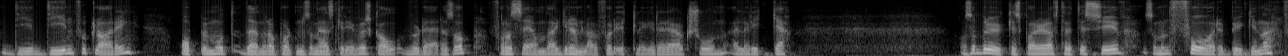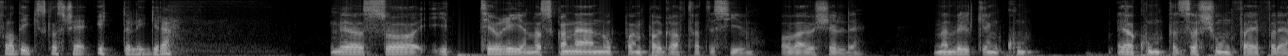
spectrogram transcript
de, din forklaring opp imot den rapporten som jeg skriver, skal vurderes opp for å se om det er grunnlag for ytterligere reaksjon eller ikke. Og så brukes paragraf 37 som en forebyggende for at det ikke skal skje ytterligere. Så i teorien da så kan jeg ende opp på en paragraf 37 og være uskyldig. Men hvilken komp ja, kompensasjon får jeg for det,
